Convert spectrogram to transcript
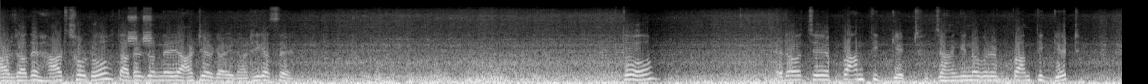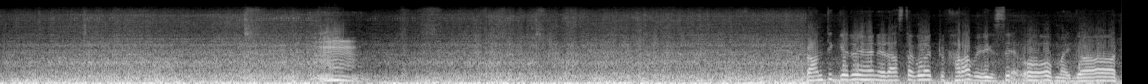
আর যাদের হার্ট ছোট তাদের জন্য এই আরটিআর গাড়ি না, ঠিক আছে? তো, এটা হচ্ছে প্রান্তিক গেট জাহাঙ্গীরনগরের প্রান্তিক গেট প্রান্তিক গেটের এখানে রাস্তাগুলো একটু খারাপ হয়ে গেছে। ও মাই গড।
